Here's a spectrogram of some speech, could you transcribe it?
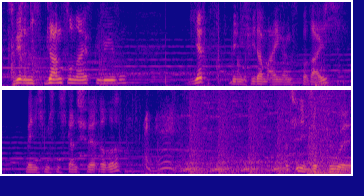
Das wäre nicht ganz so nice gewesen. Jetzt bin ich wieder im Eingangsbereich. Wenn ich mich nicht ganz schwer irre. Das finde ich so cool.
